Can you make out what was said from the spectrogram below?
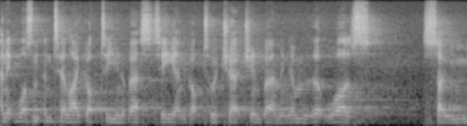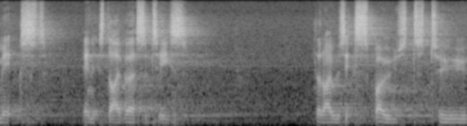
And it wasn't until I got to university and got to a church in Birmingham that was so mixed in its diversities that I was exposed to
